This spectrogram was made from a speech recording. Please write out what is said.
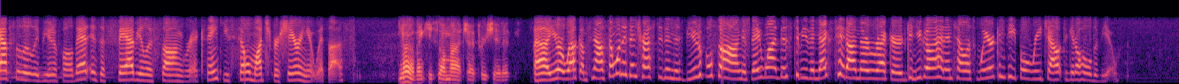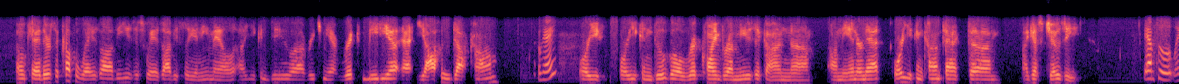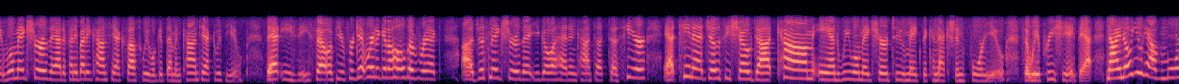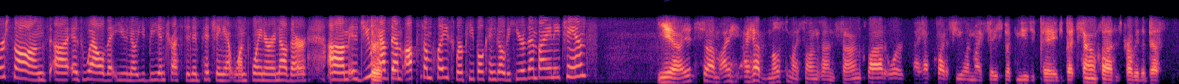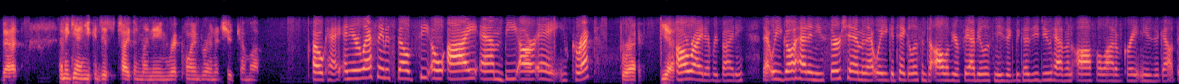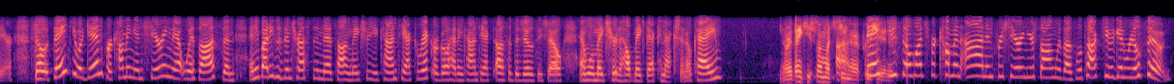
Absolutely beautiful. That is a fabulous song, Rick. Thank you so much for sharing it with us. No, thank you so much. I appreciate it. Uh, you're welcome. So now, if someone is interested in this beautiful song, if they want this to be the next hit on their record, can you go ahead and tell us where can people reach out to get a hold of you? Okay, there's a couple ways. Uh, the easiest way is obviously an email. Uh, you can do uh, reach me at rickmedia at yahoo.com, Okay. or you or you can Google Rick Coimbra music on uh, on the internet, or you can contact um, I guess Josie. Absolutely. We'll make sure that if anybody contacts us, we will get them in contact with you. That easy. So if you forget where to get a hold of Rick, uh, just make sure that you go ahead and contact us here at tina at josieshow.com, and we will make sure to make the connection for you. So we appreciate that. Now, I know you have more songs uh, as well that you know you'd be interested in pitching at one point or another. Um, do you have them up someplace where people can go to hear them by any chance? Yeah, it's um I I have most of my songs on SoundCloud or I have quite a few on my Facebook music page, but SoundCloud is probably the best bet. And again, you can just type in my name Rick Coimbra and it should come up. Okay, and your last name is spelled C O I M B R A, correct? Correct. Yes. All right, everybody. That way you go ahead and you search him, and that way you can take a listen to all of your fabulous music because you do have an awful lot of great music out there. So thank you again for coming and sharing that with us. And anybody who's interested in that song, make sure you contact Rick or go ahead and contact us at the Josie Show, and we'll make sure to help make that connection. Okay? All right. Thank you so much, Tina. I Uh, appreciate thank it. Thank you so much for coming on and for sharing your song with us. We'll talk to you again real soon.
